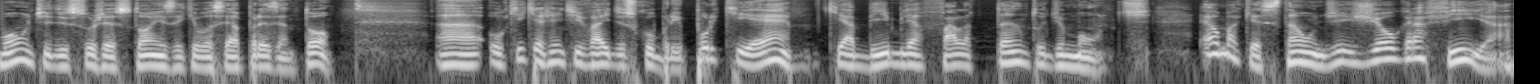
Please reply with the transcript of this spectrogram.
monte de sugestões que você apresentou, uh, o que, que a gente vai descobrir? Por que é que a Bíblia fala tanto de monte? É uma questão de geografia. A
